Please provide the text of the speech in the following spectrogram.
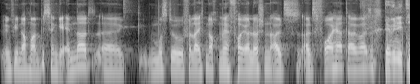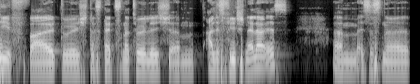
irgendwie noch mal ein bisschen geändert? Äh, musst du vielleicht noch mehr Feuer löschen als, als vorher teilweise? Definitiv, weil durch das Netz natürlich ähm, alles viel schneller ist. Ähm, es ist eine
